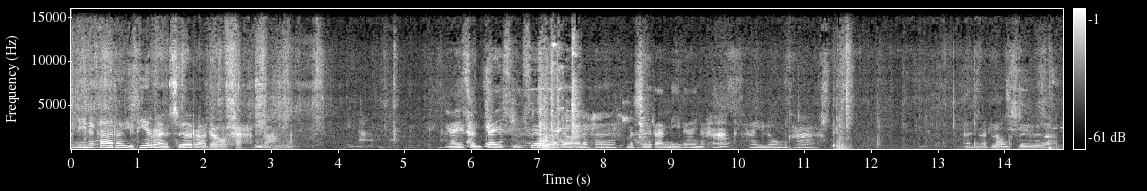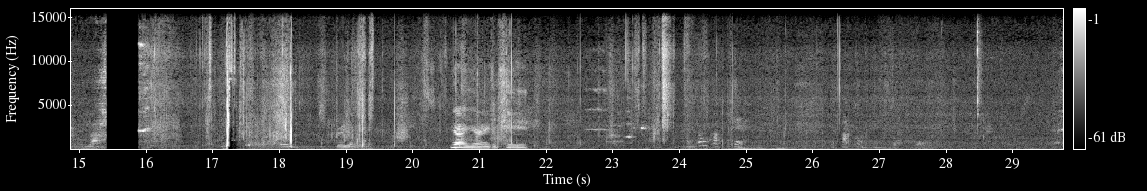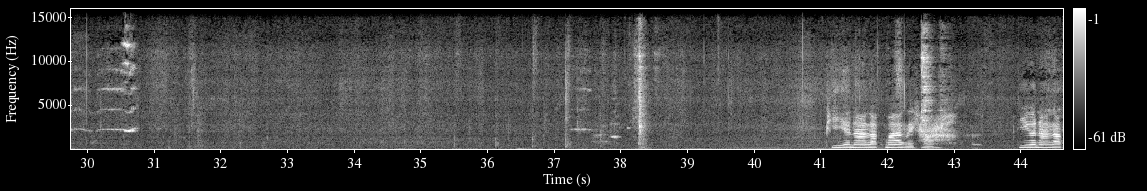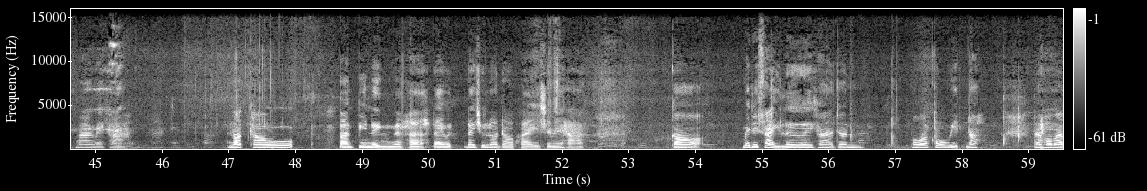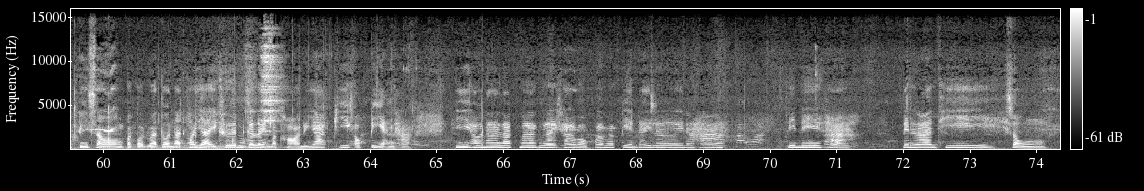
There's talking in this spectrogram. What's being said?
วันนี้นะคะเราอยู่ที่ร้านเสื้อรอดอค่ะ ใครสนใจซื้อเสื้อรอดอนะคะ มาซื้อร้านนี้ได้นะคะไทยลงค่ะอันนัดลองเสื้อใหญ่ใหญ่โอเค พี่น่ารักมากเลยค่ะ พี่ก็น่ารักมากเลยค่ะ น็อตเขาตอนปีหนึ่งนะคะ ได้ได้ชุดรอดอไปใช่ไหมคะ ก็ไม่ได้ใส่เลยค่ะ จนเพราะว่าโควิดเนาะแล้วพอมาปีสองปรากฏว่าตัวน็อตเขาใหญ่ขึ้นก็เลยมาขออนุญาตพี่เขาเปลี่ยนค่ะ พี่เขาน่ารักมากเลยค่ะ บอกว่ามาเปลี่ยนได้เลยนะคะ ที่นี่ค่ะ เป็นร้านที่ส่ง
